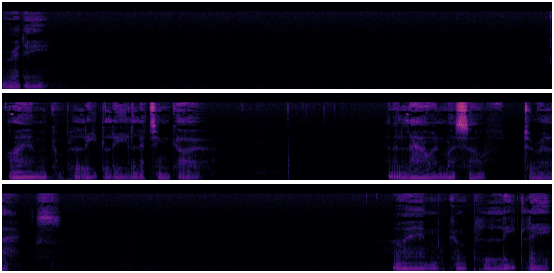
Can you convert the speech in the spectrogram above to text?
Ready? I am completely letting go and allowing myself to relax. I am completely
